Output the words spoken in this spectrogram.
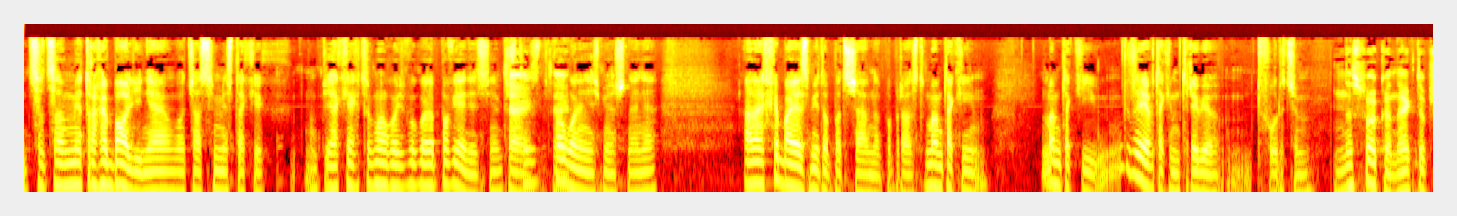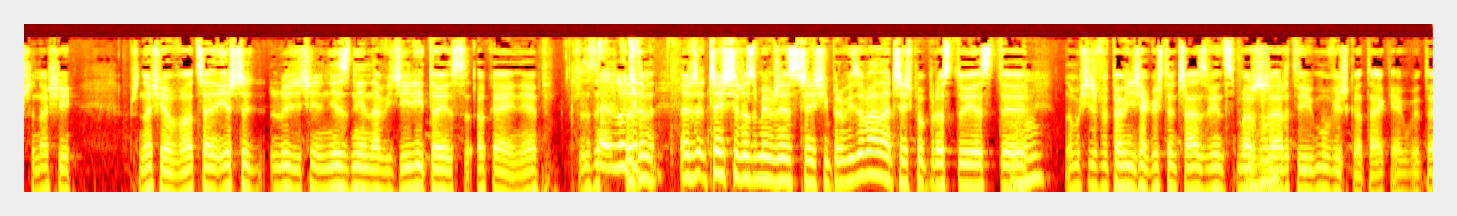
y, co, co mnie trochę boli, nie? Bo czasem jest takie, no, jak, jak to mogłeś w ogóle powiedzieć, nie? Przecież Tak, to jest w tak. ogóle nieśmieszne, nie? Ale chyba jest mi to potrzebne po prostu. Mam taki, mam taki, żyję w takim trybie twórczym. No spoko, no jak to przynosi, przynosi owoce, jeszcze ludzie cię nie znienawidzili, to jest okej, nie? E, ludzie- że część rozumiem, że jest część improwizowana, część po prostu jest, y, Mhm. no musisz wypełnić jakoś ten czas, więc masz Mhm. żart i mówisz go, tak? Jakby to...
